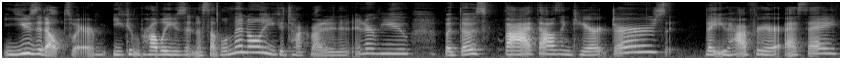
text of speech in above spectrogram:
use it elsewhere. You can probably use it in a supplemental, you can talk about it in an interview, but those 5,000 characters that you have for your essay,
